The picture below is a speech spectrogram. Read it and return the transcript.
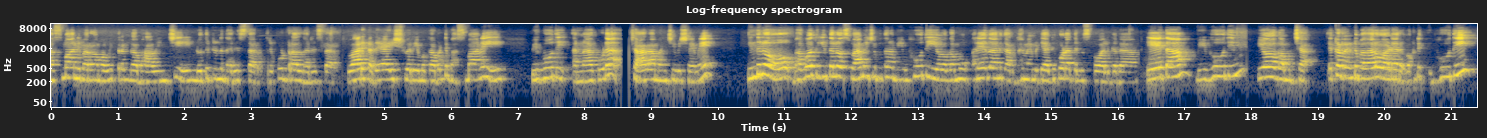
భస్మాన్ని పరమ పవిత్రంగా భావించి నుదుటిని ధరిస్తారు త్రిపుండ్రాలు ధరిస్తారు. వారికి అదే ఐశ్వర్యము కాబట్టి భస్మాని విభూతి అన్నా కూడా చాలా మంచి విషయమే. ఇందులో భగవద్గీతలో స్వామి చెబుతున్న విభూతి యోగము అనే దానికి అర్థం ఏమిటి? అది కూడా తెలుసుకోవాలి కదా. ఏతాం విభూతి యోగం చ. ఇక్కడ రెండు పదాలు వాడారు. ఒకటి విభూతి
